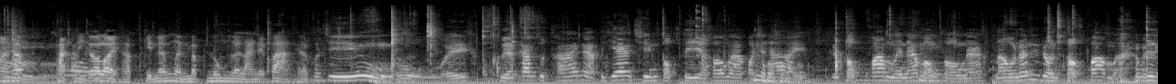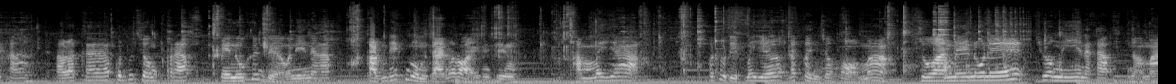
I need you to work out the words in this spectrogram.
นะครับอืมผักนี้ก็อร่อยครับ กินแล้วเหมือนแบบนุ่มละลายในปากครับ ก็จริง โอ้ยเหลือการสุดท้ายเนี่ยไปแย่งชิงตบตีกับเข้ามากว่าจะได้ คือตบคว่ำเลยนะบอกตรงนะ เรานั้นที่โดนตบคว่ำอะไม่ใช่เขาเอาละครับ คุณผู้ชมครับ เมนูขึ้นเหนือวันนี้นะครับกัดพริกหนุ่มแสนอร่อยจริงๆทำไม่ยากวัตถุดิบไม่เยอะและกลิ่นจะหอมมาก ส่วนเมนูนี้ช่วงนี้นะครับหน่อไม้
